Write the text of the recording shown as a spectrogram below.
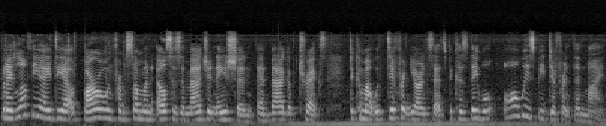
but I love the idea of borrowing from someone else's imagination and bag of tricks to come out with different yarn sets because they will always be different than mine.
